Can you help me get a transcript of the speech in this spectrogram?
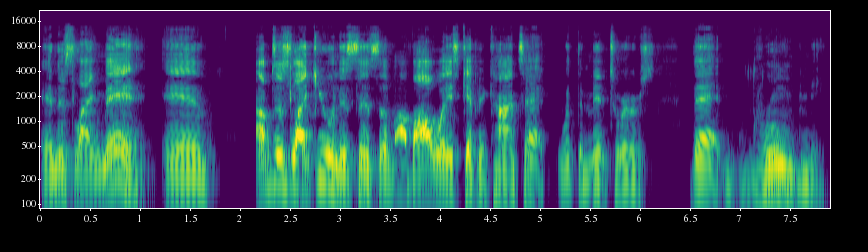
And it's like, man, and I'm just like you in the sense of I've always kept in contact with the mentors that groomed me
